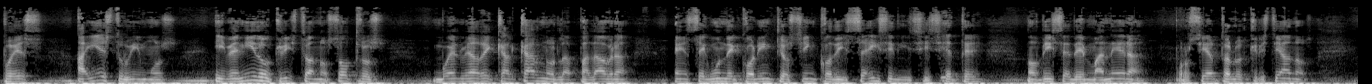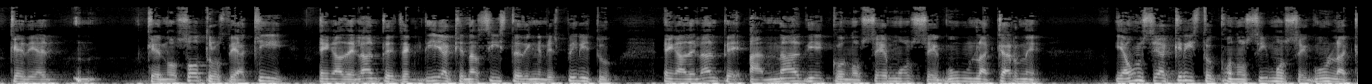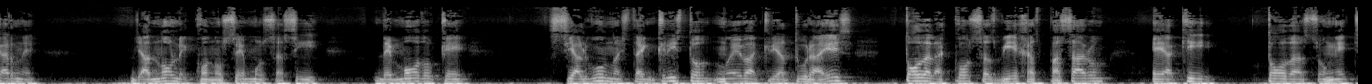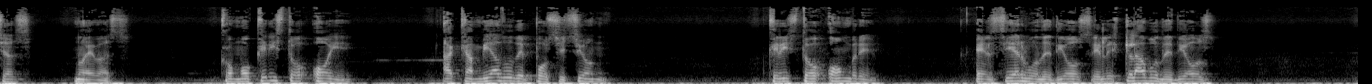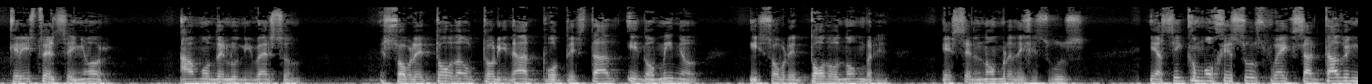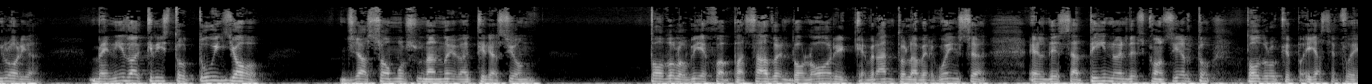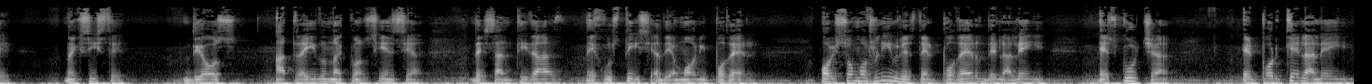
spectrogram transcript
Pues ahí estuvimos y venido Cristo a nosotros, vuelve a recalcarnos la palabra en 2 Corintios 5, 16 y 17 nos dice de manera, por cierto, a los cristianos, que, de, que nosotros de aquí en adelante, desde el día que naciste en el Espíritu, en adelante a nadie conocemos según la carne, y aun sea Cristo conocimos según la carne, ya no le conocemos así, de modo que si alguno está en Cristo, nueva criatura es, todas las cosas viejas pasaron, he aquí, todas son hechas nuevas. Como Cristo hoy ha cambiado de posición, Cristo hombre, el siervo de Dios, el esclavo de Dios, Cristo el Señor, amo del universo, sobre toda autoridad, potestad y dominio, y sobre todo nombre, es el nombre de Jesús. Y así como Jesús fue exaltado en gloria, venido a Cristo, tú y yo ya somos una nueva creación. Todo lo viejo ha pasado, el dolor, el quebranto, la vergüenza, el desatino, el desconcierto, todo lo que ya se fue, no existe. Dios ha traído una conciencia de santidad, de justicia, de amor y poder. Hoy somos libres del poder de la ley. Escucha el por qué la ley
